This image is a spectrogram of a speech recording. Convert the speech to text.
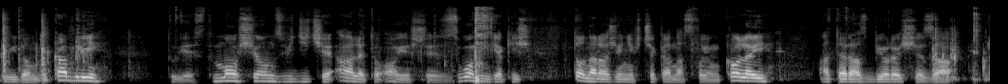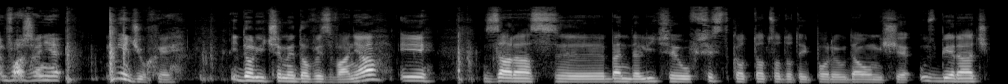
pójdą do kabli. Tu jest mosiąc, widzicie, ale to o, jeszcze jest złomik jakiś. To na razie niech czeka na swoją kolej. A teraz biorę się za ważenie miedziuchy i doliczymy do wyzwania i zaraz y, będę liczył wszystko to, co do tej pory udało mi się uzbierać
